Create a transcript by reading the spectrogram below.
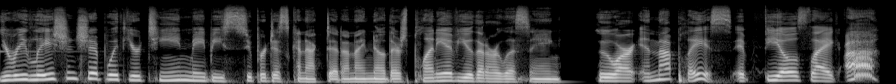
Your relationship with your teen may be super disconnected. And I know there's plenty of you that are listening who are in that place. It feels like, ah,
